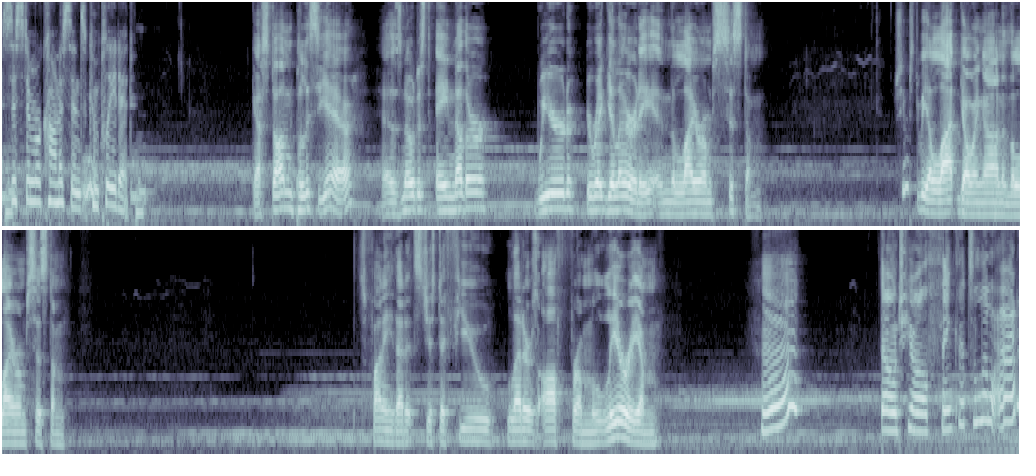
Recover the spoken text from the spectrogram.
System reconnaissance completed. Gaston Pellissier has noticed another weird irregularity in the Lyrum system. Seems to be a lot going on in the Lyrum system. It's funny that it's just a few letters off from Lyrium. Huh? Don't you all think that's a little odd?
